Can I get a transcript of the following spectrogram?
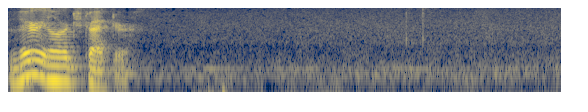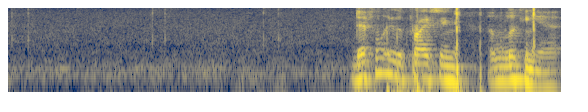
Very large tractor. Definitely the pricing I'm looking at.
